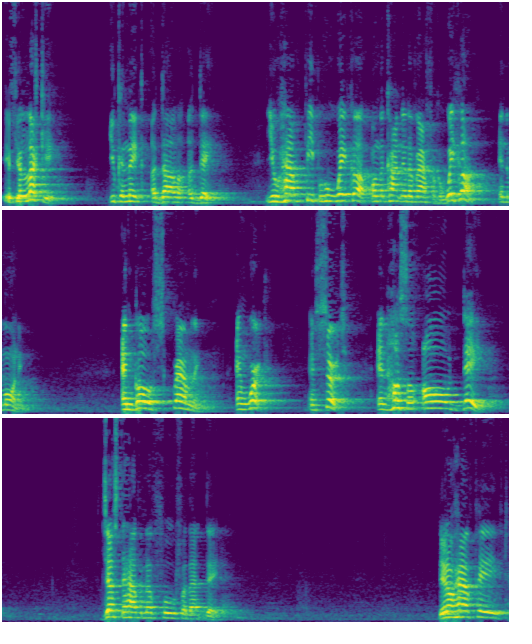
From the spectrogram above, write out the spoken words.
if you're lucky, you can make a dollar a day. You have people who wake up on the continent of Africa, wake up in the morning and go scrambling and work and search and hustle all day just to have enough food for that day. They don't have paved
